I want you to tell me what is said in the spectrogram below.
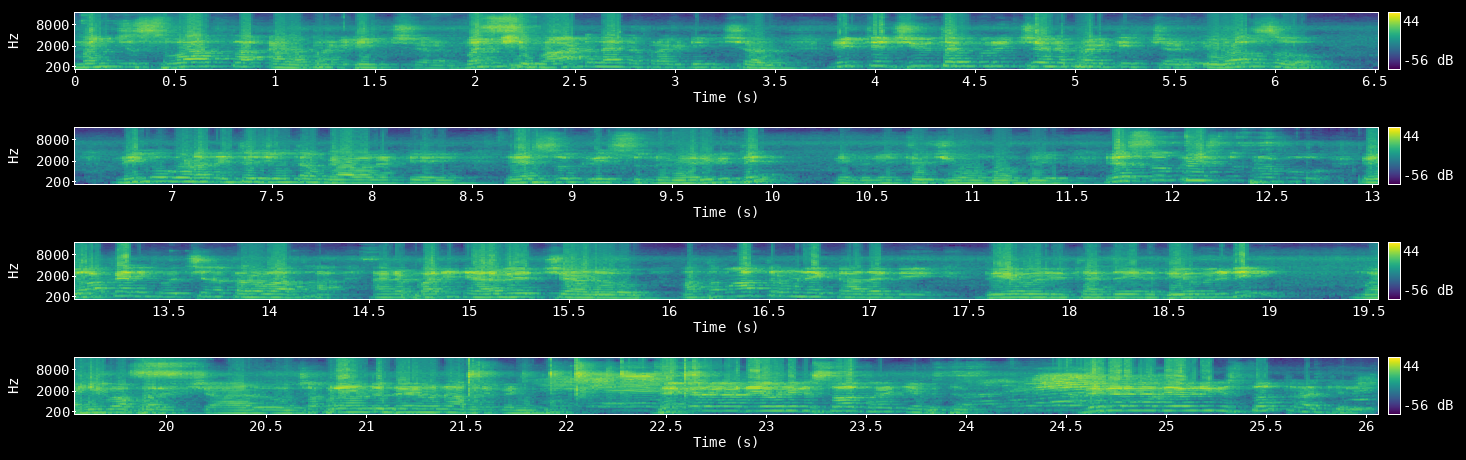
మంచి స్వార్థ ఆయన ప్రకటించాడు. మంచి మాటలు ఆయన ప్రకటించాడు. నిత్య జీవితం గురించి ఆయన ప్రకటించాడు. ఈరోజు నీకు కూడా నిత్య జీవితం కావాలంటే యేసుక్రీస్తు నువ్వు ఎరిగితే నీకు నిత్య జీవం ఉంది. యేసుక్రీస్తు ప్రభు ఈ లోకానికి వచ్చిన తర్వాత ఆయన పని నెరవేర్చాడు. అంత మాత్రమే కాదండి దేవుని తండ్రి అయిన దేవుని మహిమపరిచాడు. చెప్పలేంటి దేవుని ఆమెను మేము దగ్గరగా దేవునికి స్తోత్రం చెబుతాం. దగ్గరగా దేవునికి స్తోత్రం తెలియదు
